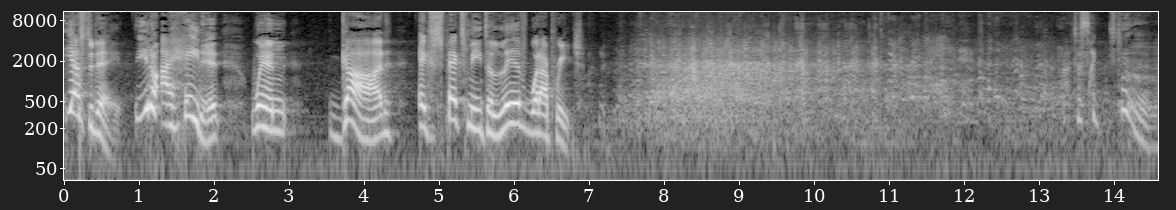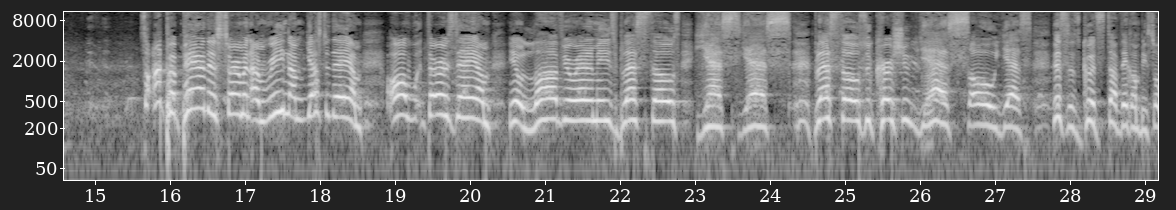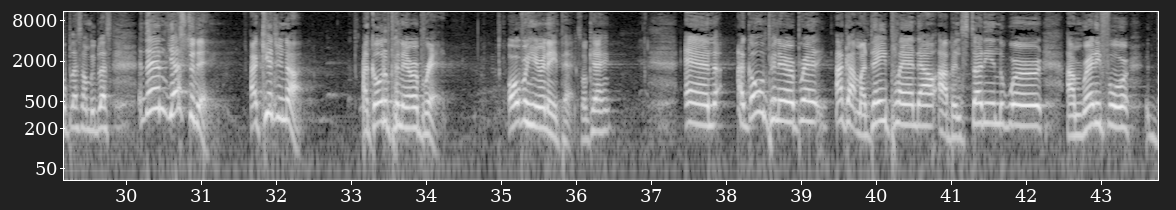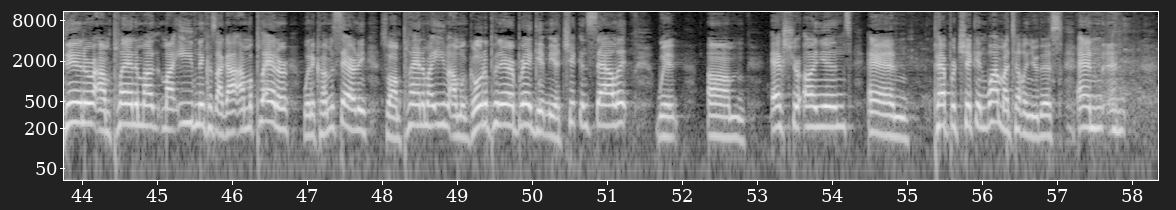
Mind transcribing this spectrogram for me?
yesterday, you know, I hate it when God expects me to live what I preach. Just like, hmm. So I prepare this sermon. I'm reading. I'm yesterday. I'm all Thursday. I'm, you know, love your enemies. Bless those. Yes, yes. Bless those who curse you. Yes. Oh, yes. This is good stuff. They're going to be so blessed. I'm going to be blessed. And then yesterday, I kid you not, I go to Panera Bread over here in Apex, okay? And I go in Panera Bread. I got my day planned out. I've been studying the word. I'm ready for dinner. I'm planning my, my evening because I got I'm a planner when it comes to Saturday. So I'm planning my evening. I'm gonna go to Panera Bread, get me a chicken salad with um, extra onions and pepper chicken. Why am I telling you this? And, and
